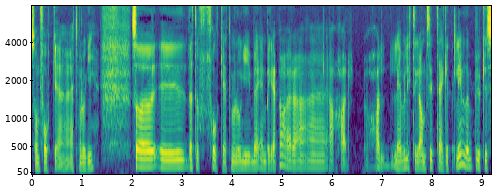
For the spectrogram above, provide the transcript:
som folkeetymologi. Så eh, dette folkeetymologibegrepet har, eh, ja, har, har lever litt sitt eget liv. Det brukes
